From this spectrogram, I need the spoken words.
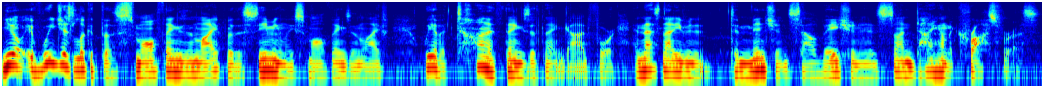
You know, if we just look at the small things in life or the seemingly small things in life, we have a ton of things to thank God for. And that's not even to mention salvation and His Son dying on the cross for us.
